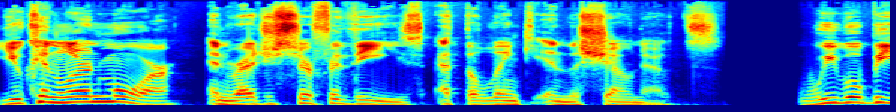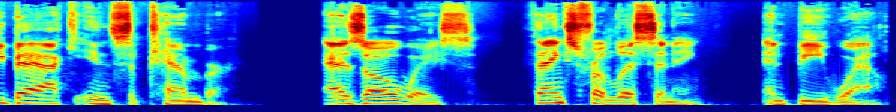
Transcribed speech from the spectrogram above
You can learn more and register for these at the link in the show notes. We will be back in September. As always, thanks for listening and be well.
